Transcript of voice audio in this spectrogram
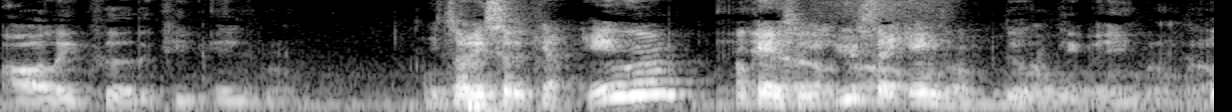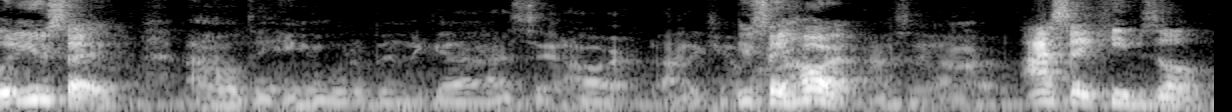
all they could to keep Ingram. So they should have kept Ingram? Okay, so you bro. say Ingram, I'm dude. keeping Ingram, bro. Who do you say? I don't think Ingram would have been the guy. I'd have said Hart. I'd have kept You say Hart? I say Hart. I say keep Zo.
